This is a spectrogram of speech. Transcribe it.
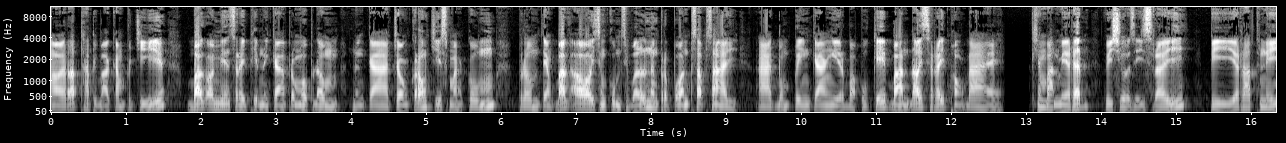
ឲ្យរដ្ឋាភិបាលកម្ពុជាបើកឲ្យមានសេរីភាពនៃការប្រមូលផ្ដុំនិងការចងក្រងជាសមាគមព្រមទាំងបើកឲ្យសង្គមស៊ីវិលនិងប្រព័ន្ធផ្សព្វផ្សាយអាចបំពេញការងាររបស់ពួកគេបានដោយសេរីផងដែរខ្ញុំបានមេរិត Visual C ស្រីពីរដ្ឋធានី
